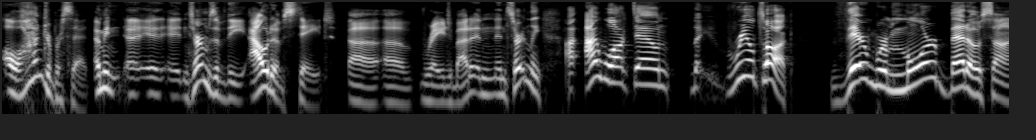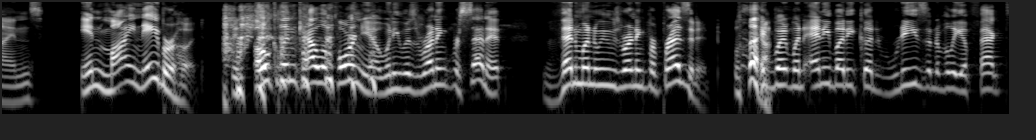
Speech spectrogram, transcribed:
Oh, 100%. I mean, uh, in, terms of the out of state uh, uh, rage about it, and, and certainly I, I walked down, the, real talk, there were more Beto signs in my neighborhood in Oakland, California, when he was running for Senate than when he was running for president. Like Yeah. when, when anybody could reasonably affect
